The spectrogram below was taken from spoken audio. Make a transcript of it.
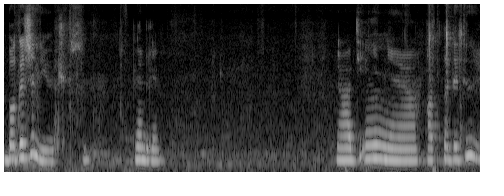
Bagajı niye açıyorsun? Ne bileyim. Ya hadi in ya. Atla dedin ya.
